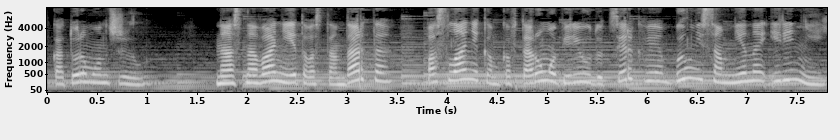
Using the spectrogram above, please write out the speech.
в котором он жил. На основании этого стандарта посланником ко второму периоду церкви был, несомненно, Ириней,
